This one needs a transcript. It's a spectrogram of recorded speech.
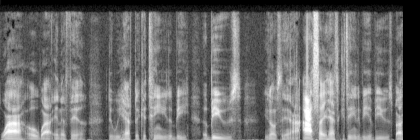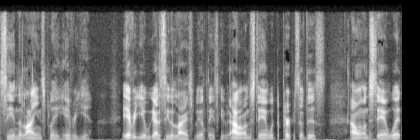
why, oh, why NFL do we have to continue to be abused? You know what I'm saying? Our eyesight has to continue to be abused by seeing the Lions play every year. Every year we got to see the Lions play on Thanksgiving. I don't understand what the purpose of this. I don't understand what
